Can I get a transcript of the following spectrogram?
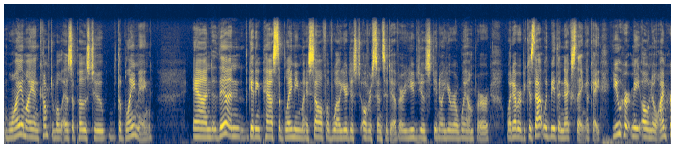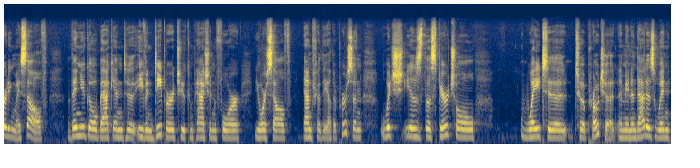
why am I uncomfortable as opposed to the blaming, and then getting past the blaming myself of well you're just oversensitive or you just you know you're a wimp or whatever because that would be the next thing. Okay, you hurt me. Oh no, I'm hurting myself then you go back into even deeper to compassion for yourself and for the other person, which is the spiritual way to to approach it. I mean, and that is when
